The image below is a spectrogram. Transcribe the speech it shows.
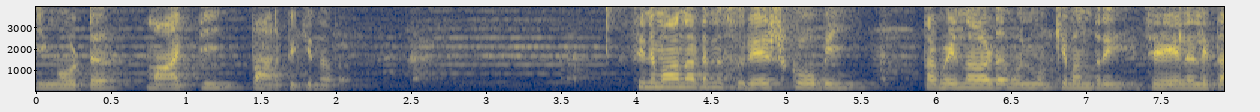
ഇങ്ങോട്ട് മാറ്റി പാർപ്പിക്കുന്നത്. സിനിമാ നടൻ സുരേഷ് ഗോപി തമിഴ്നാട് മുൻ മുഖ്യമന്ത്രി ജയലളിത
